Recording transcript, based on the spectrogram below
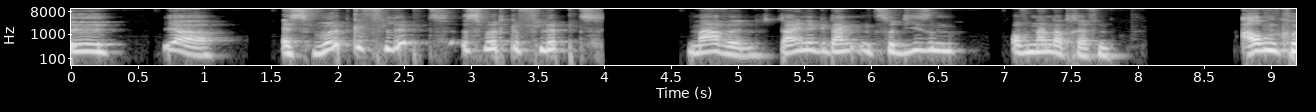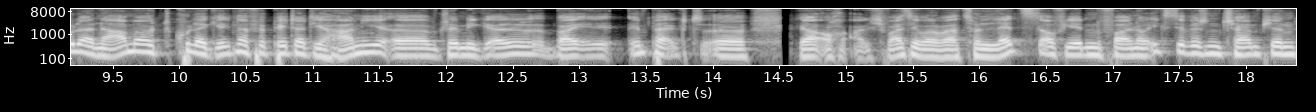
Äh, ja, es wird geflippt, es wird geflippt. Marvin, deine Gedanken zu diesem Aufeinandertreffen? Auch ein cooler Name, cooler Gegner für Peter Tihani. Äh, Jay Miguel bei Impact, äh, ja, auch, ich weiß nicht, aber war zuletzt auf jeden Fall noch X-Division Champion,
